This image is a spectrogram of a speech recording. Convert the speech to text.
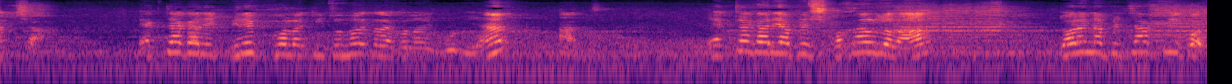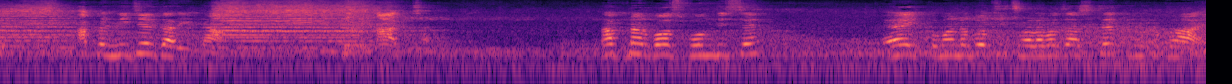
আচ্ছা একটা গাড়ি ব্রেক ফলা কি জন্য? এখন আমি বলি হ্যাঁ? আচ্ছা একটা গাড়ি আপনি সকালবেলা ধরেন আপনি চাকরি করেন, আপনার নিজের গাড়ি না। আচ্ছা আপনার বস ফোন দিছে, এই, তোমার বলছি, ছটা বাজে আসতে তুমি কোথায়?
